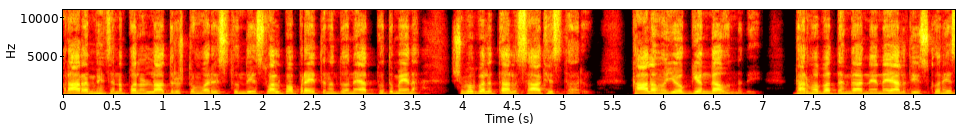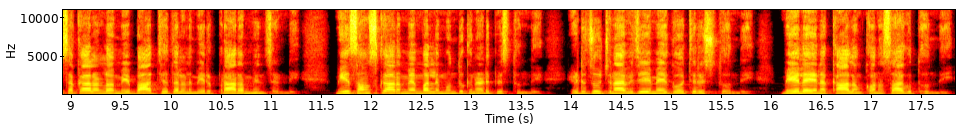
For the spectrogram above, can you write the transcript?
ప్రారంభించిన పనుల్లో అదృష్టం వరిస్తుంది. స్వల్ప ప్రయత్నంతోనే అద్భుతమైన శుభ ఫలితాలు సాధిస్తారు. కాలం యోగ్యంగా ఉన్నది. ధర్మబద్ధంగా నిర్ణయాలు తీసుకొని సకాలంలో మీ బాధ్యతలను మీరు ప్రారంభించండి. మీ సంస్కారం మిమ్మల్ని ముందుకు నడిపిస్తుంది. ఎటు చూచినా విజయమే గోచరిస్తుంది. మేలైన కాలం కొనసాగుతుంది.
